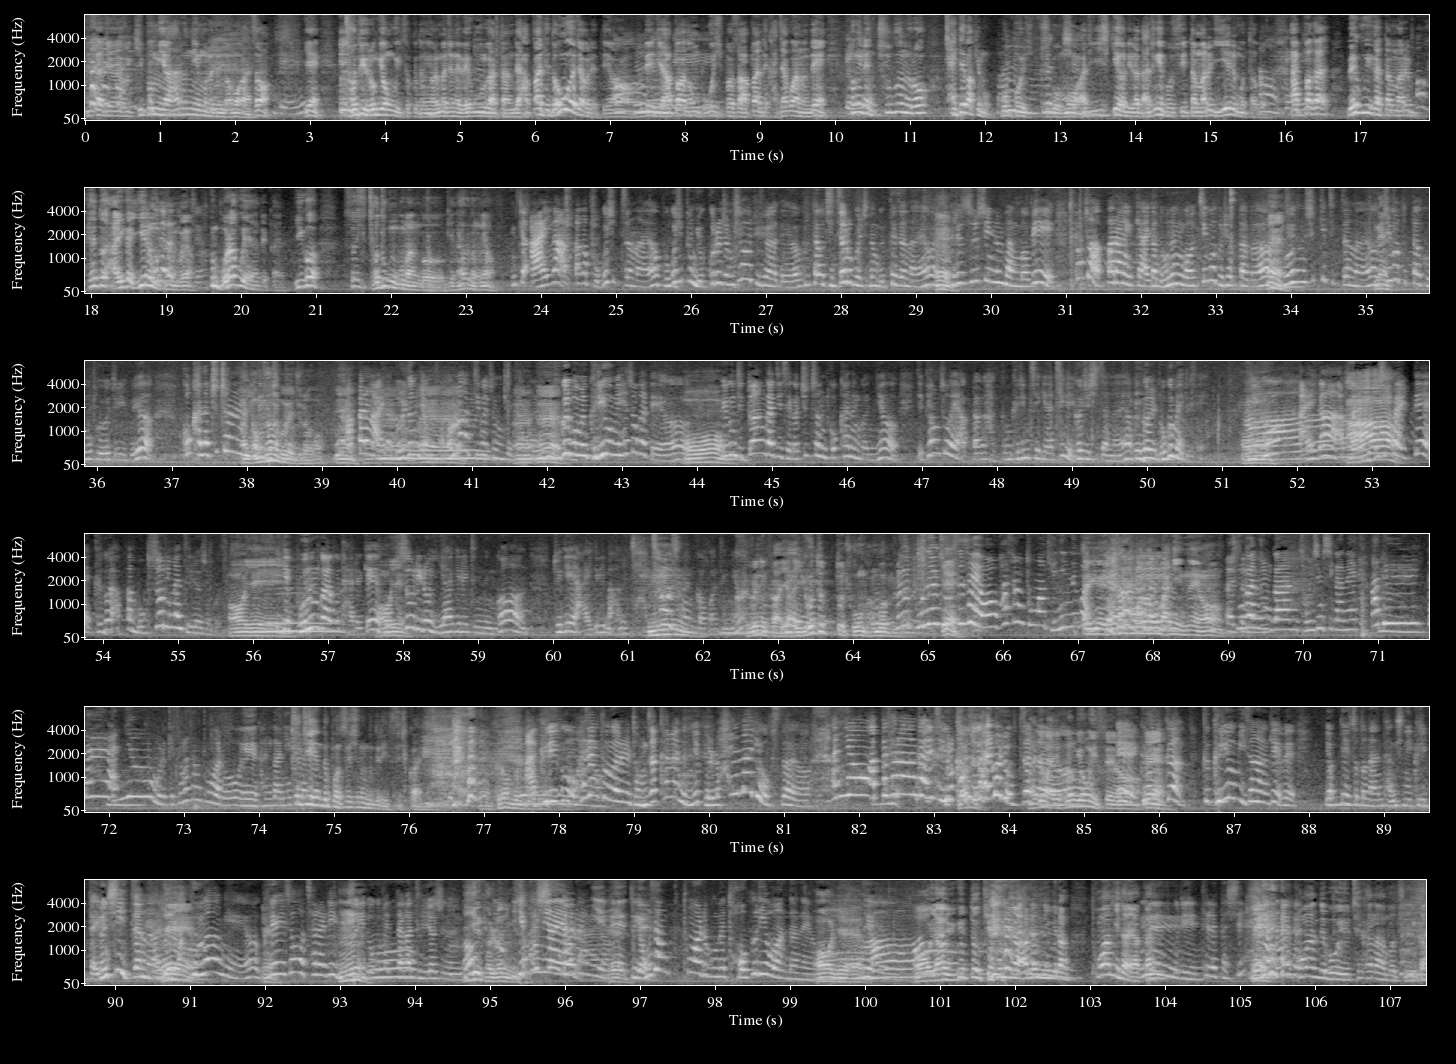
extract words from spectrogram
그러니까 이제 우리 기쁨이와 하루님으로 좀 넘어가서 네. 예 저도 이런 경우 있었거든요. 얼마 전에 외국을 갔다 왔는데 아빠한테 너무 가자 그랬대요. 어, 근데 이제 네, 아빠가 네. 너무 보고 싶어서 아빠한테 가자고 하는데 네. 평일엔 출근으로 잘 때밖에 못, 못 음, 보여주고 그렇죠. 뭐 아직 20개월이라 나중에 볼 수 있단 말을 이해를 못하고 아, 네, 아빠가 외국에 갔단 말을 어. 해도 아이가 이해를 못 못하는 거예요. 그럼 뭐라고 해야 될까요? 이거 사실 저도 궁금한 거긴 하거든요. 그러니까 아이가 아빠가 보고 싶잖아요. 보고 싶은 욕구를 좀 채워주셔야 돼요. 그렇다고 진짜로 보지는 못하잖아요. 네. 그래서 쓸 수 있는 방법이 평소 아빠랑 이렇게 아이가 노는 거 찍어 두셨다가 네. 동영상 쉽게 찍잖아요. 네. 찍어뒀다 그거 보여드리고요. 꼭 하나 추천. 아, 영상을 보여주라고. 예. 아빠랑 아이랑 놀던 네. 영상 네. 엄마가. 네. 네. 그걸 보면 그리움이 해소가 돼요. 오. 그리고 이제 또 한 가지 제가 추천 꼭 하는 건요. 이제 평소에 아빠가 가끔 그림책이나 책 읽어주시잖아요. 그걸 녹음해 두세요. 그리고 아. 아이가 아빠를 아. 보고 싶어 할 때 그걸 아빠 목소리만 들려줘 보세요. 어, 예, 예. 이게 보는 거하고 다르게 어, 예. 목소리로 이야기를 듣는 건 되게 아이들이 마음이 잘 음. 채워지는 거거든요. 그러니까, 야, 네. 이것도 또 좋은 방법입니다. 그리고 돈을 좀 예. 쓰세요. 화상 통화 괜히 있는 거 아, 이게 아니에요? 영상통화라고 많이 있네요. 중간 중간 점심 시간에 아들, 딸 안녕 뭐 이렇게 해서 화상 통화로 예 간간히 투지 핸드폰 쓰시는 분들이 있으실 거 아니에요. 네, 그런 분들. 아 그리고 화상 통화를 정작하면은요 별로 할 말이 없어요. 안녕 아빠 사랑 갈지 이렇게 하면 할 말이 없잖아요. 맞아, 맞아. 그런 경우 있어요. 네, 그러니까 그 그리움이 이상하게 왜 옆에 있어도 나는 당신이 그립다 이런 시 있잖아요. 예. 딱그 마음이에요. 예. 그래서 차라리 목소리 음. 녹음했다가 들려주는 거 이게 결론입니다. 이게 훨씬 나아요. 예, 또 네. 영상 통화를 보면 더 그리워한다네요. 어, 예. 네. 아. 어, 야, 이게 또 기쁨이야 하루님이랑 통화입니다, 약간. 네, 우리 텔레파시? 네. 통화인데 뭐, 이 책 하나 뭐 줍니까?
